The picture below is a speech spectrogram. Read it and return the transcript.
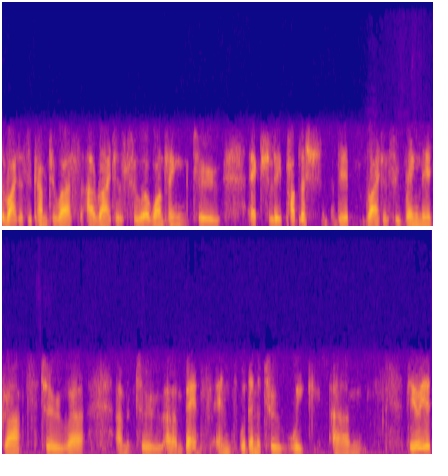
the writers who come to us are writers who are wanting to actually publish. They're writers who bring their drafts to uh, um, to um, Banff, and within a two-week um, period,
